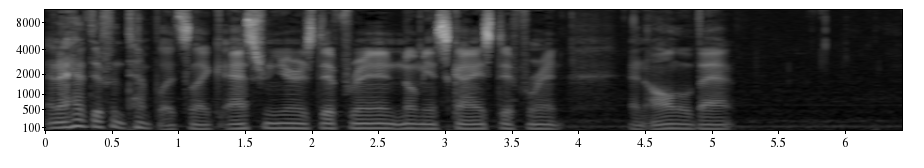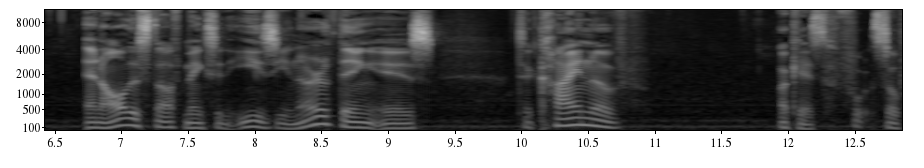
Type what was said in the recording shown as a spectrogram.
and I have different templates like Astroneer is different, No Man's Sky is different, and all of that. And all this stuff makes it easy. Another thing is to kind of okay, so, for, so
